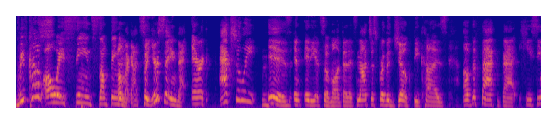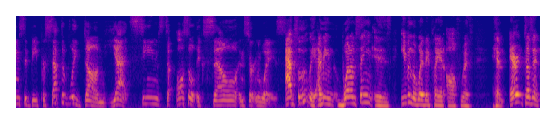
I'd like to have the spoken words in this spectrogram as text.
we've kind of always seen something. Oh my god! So you're saying that Eric actually Mm. is an idiot savant? That it's not just for the joke because of the fact that he seems to be perceptibly dumb, yet seems to also excel in certain ways. Absolutely. I mean, what I'm saying is, even the way they play it off with him, Eric doesn't.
